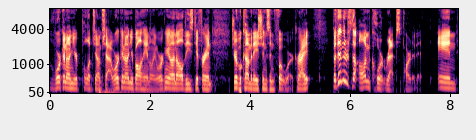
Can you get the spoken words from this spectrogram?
working on your pull up jump shot, working on your ball handling, working on all these different dribble combinations and footwork, right? But then there's the on court reps part of it. And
